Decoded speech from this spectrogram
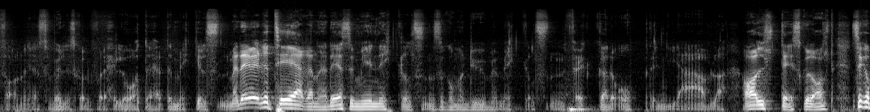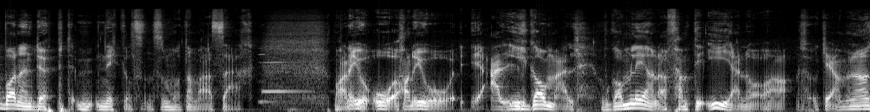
Faen, selvfølgelig skal du få lov til å hete Mikkelsen, men det er irriterende. Det er så mye Nicholson, så kommer du med Mikkelsen. Fucka det opp, din jævla Alltid skulle alltid Sikkert bare den døpt Nicholson, så måtte han være sær. Men han er jo, han er jo eldgammel. Hvor gammel er han da? 51 år? Okay, men han,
